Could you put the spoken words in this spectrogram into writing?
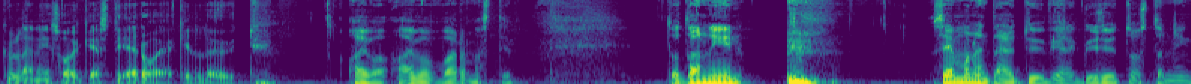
kyllä niissä oikeasti erojakin löytyy. Aivan, aivan varmasti. Tota niin, semmoinen täytyy vielä kysyä tuosta niin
